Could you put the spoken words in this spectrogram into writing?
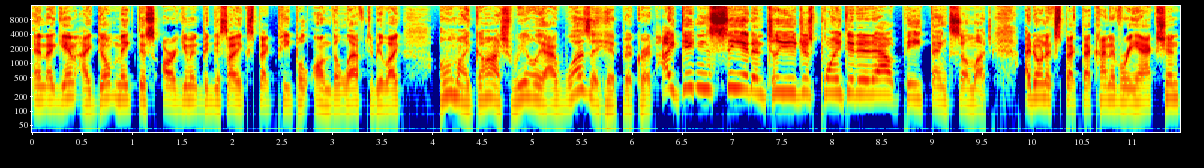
And again, I don't make this argument because I expect people on the left to be like, "Oh my gosh, really? I was a hypocrite. I didn't see it until you just pointed it out, Pete. Thanks so much." I don't expect that kind of reaction.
